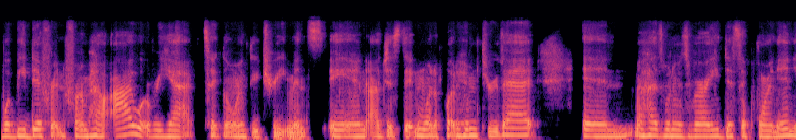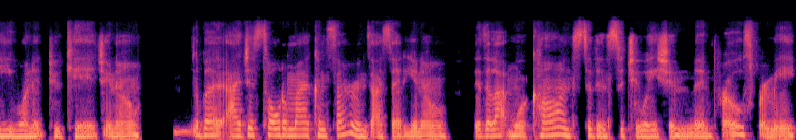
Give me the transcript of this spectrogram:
would be different from how I would react to going through treatments. And I just didn't want to put him through that. And my husband was very disappointed. He wanted two kids, you know. But I just told him my concerns. I said, you know, there's a lot more cons to this situation than pros for me.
